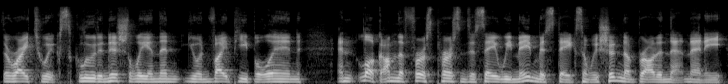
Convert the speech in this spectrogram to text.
the right to exclude initially and then you invite people in. And look, I'm the first person to say we made mistakes and we shouldn't have brought in that many.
